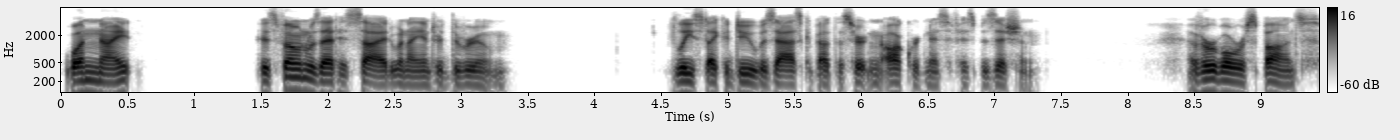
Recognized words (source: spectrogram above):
One night, his phone was at his side when I entered the room. The least I could do was ask about the certain awkwardness of his position. A verbal response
